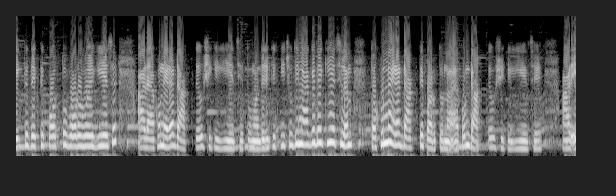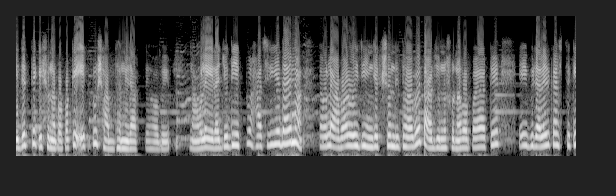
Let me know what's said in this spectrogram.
দেখতে দেখতে কত বড় হয়ে গিয়েছে। আর এখন এরা ডাকতেও শিখে গিয়েছে। তোমাদেরকে কিছুদিন আগে দেখিয়েছিলাম, তখন না এরা ডাকতে পারতো না, এখন ডাকতেও শিখে গিয়েছে। আর এদের থেকে সোনা পাপাকে একটু সাবধানে রাখতে হবে। না হলে এরা যদি একটু হাঁচড়িয়ে দেয় না, তাহলে আবার ওই যে ইঞ্জেকশন দিতে হবে, তার জন্য সোনা পাপাকে এই বিড়ালের কাছ থেকে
